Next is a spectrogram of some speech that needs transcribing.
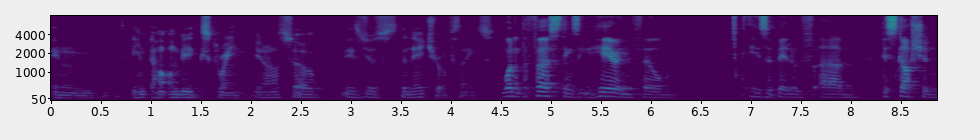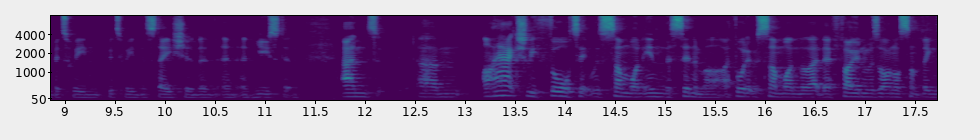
in in on big screen. You know, so it's just the nature of things. One of the first things that you hear in the film is a bit of um, discussion between between the station and, and, and Houston, and um, I actually thought it was someone in the cinema. I thought it was someone like their phone was on or something,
